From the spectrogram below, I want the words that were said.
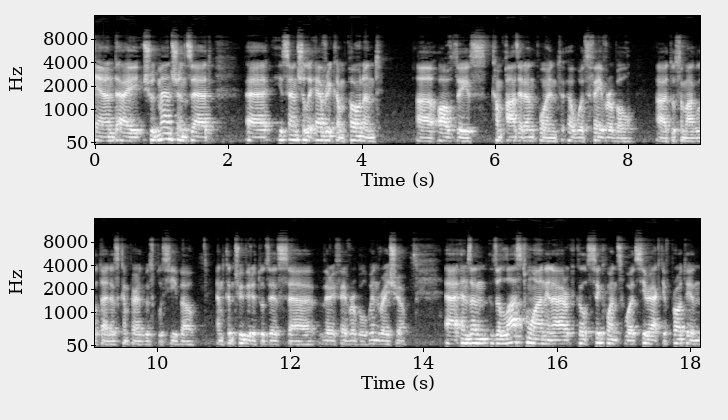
And I should mention that essentially every component uh, of this composite endpoint uh, was favorable uh, to semaglutide as compared with placebo and contributed to this uh, very favorable win ratio. Uh, and then the last one in hierarchical sequence was C-reactive protein,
